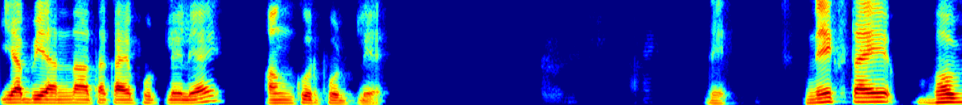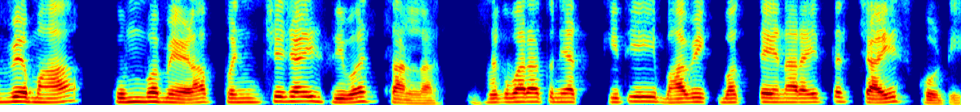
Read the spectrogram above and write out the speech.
या बियांना आता काय फुटलेले आहे? अंकुर फुटले आहे. नेक्स्ट आहे भव्य महा कुंभमेळा पंचेचाळीस दिवस चालणार. जगभरातून यात किती भाविक भक्त येणार आहेत तर चाळीस कोटी.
